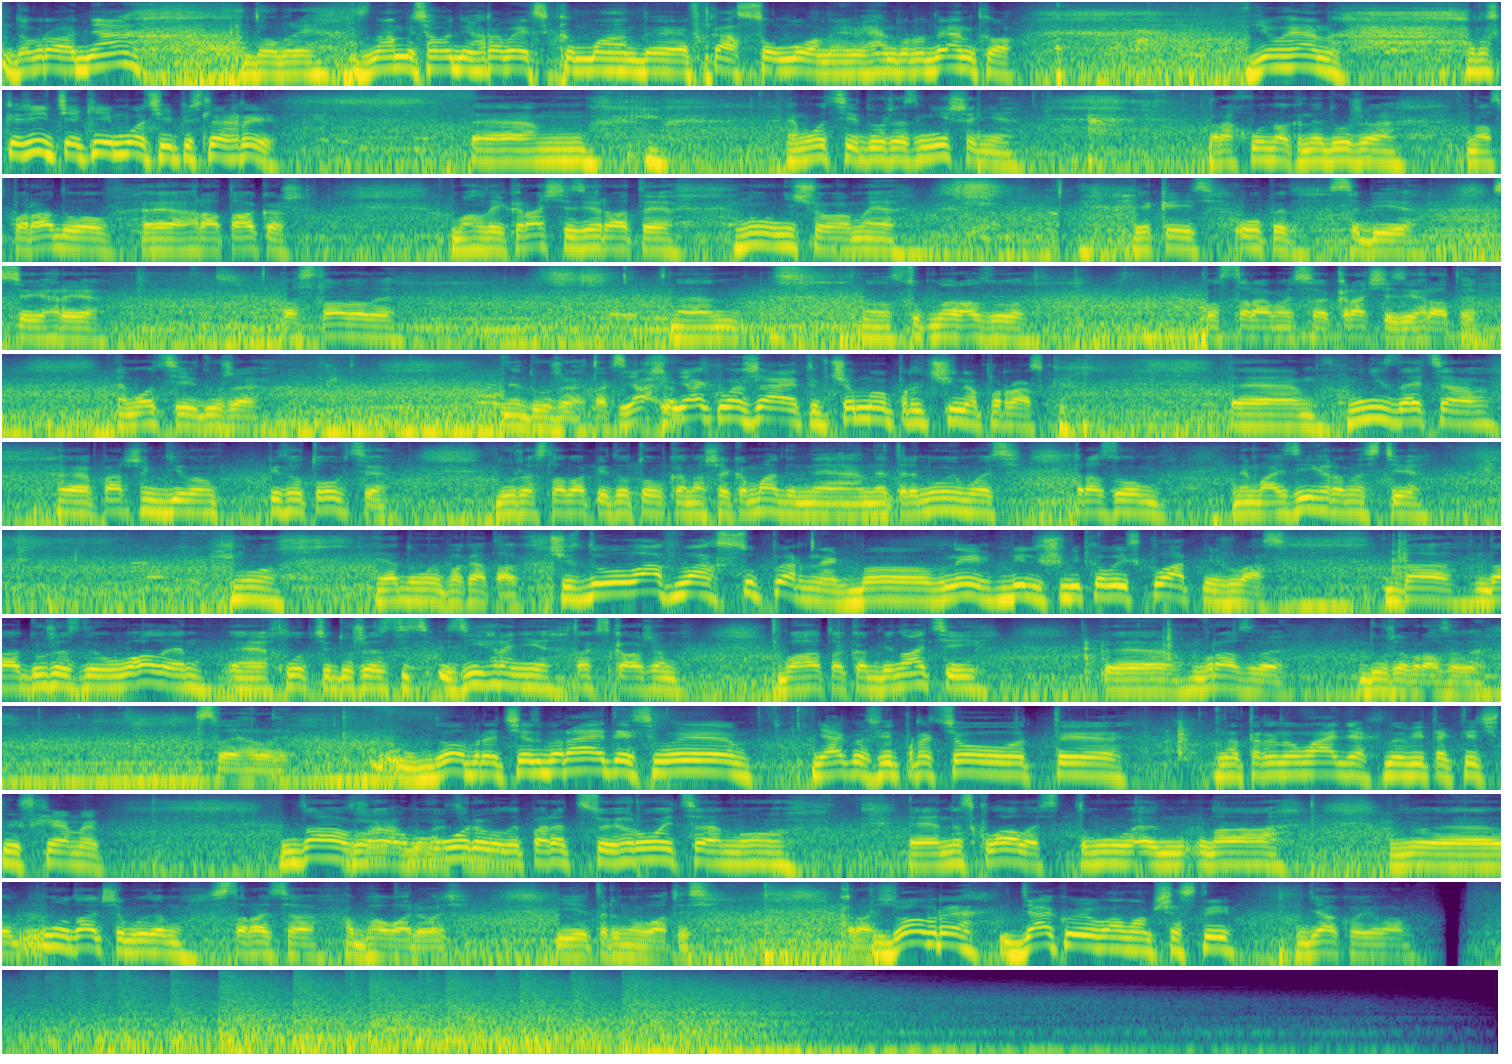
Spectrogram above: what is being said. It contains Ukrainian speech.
Доброго дня. Добрий. З нами сьогодні гравець команди ФК Солон Євген Руденко. Євген, розкажіть, які емоції після гри? Ем, емоції дуже змішані. Рахунок не дуже нас порадував. Е, гра також. Могли краще зіграти. Ну нічого, ми якийсь опит собі з цієї гри оставили. На, на наступного разу постараємося краще зіграти. Емоції дуже не дуже, так Я, скажемо. як вважаєте, в чому причина поразки? Е, мені здається, е, першим ділом в підготовці. Дуже слаба підготовка нашої команди, не, не тренуємось разом, немає зіграності. Ну, я думаю, поки так. Чи здивував вас суперник, бо в них більш віковий склад, ніж вас? Да, да, дуже здивували. Е, Хлопці дуже з- зіграні, так скажемо. Багато комбінацій. Е, Вразили, дуже вразили своєю грою. Добре, чи збираєтесь ви якось відпрацьовувати на тренуваннях нові тактичні схеми? Да, вже обговорювали перед цією грою це, ну е, не склалось, тому е, на, ну, далі будемо старатися обговорювати і тренуватись краще. Добре, дякую вам, вам щасти. Дякую вам.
